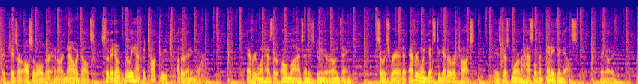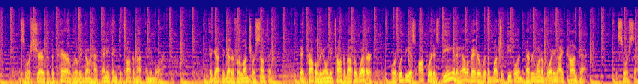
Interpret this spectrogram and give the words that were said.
Their kids are also older and are now adults, so they don't really have to talk to each other anymore. Everyone has their own lives and is doing their own thing, so it's rare that everyone gets together or talks, It is just more of a hassle than anything else, they noted. A source shared that the pair really don't have anything to talk about anymore. If they got together for lunch or something, they'd probably only talk about the weather, or it would be as awkward as being in an elevator with a bunch of people and everyone avoiding eye contact, the source said.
